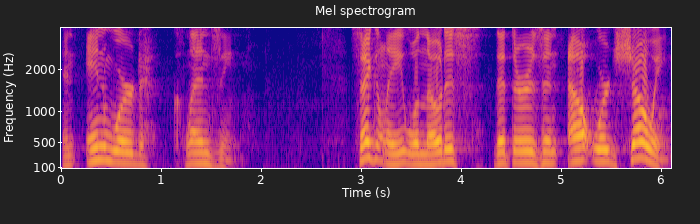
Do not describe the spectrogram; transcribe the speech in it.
An inward cleansing. Secondly, we'll notice that there is an outward showing.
